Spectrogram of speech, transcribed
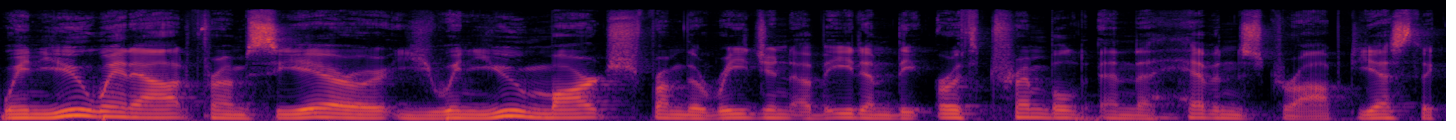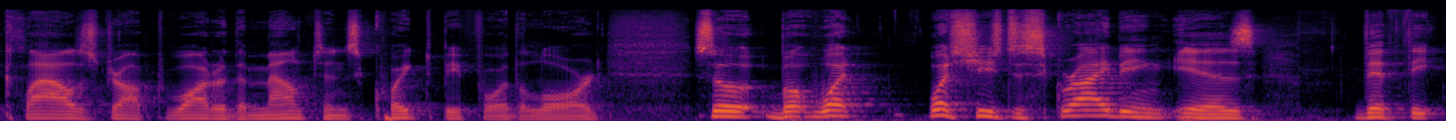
When you went out from Seir, when you marched from the region of Edom, the earth trembled and the heavens dropped. Yes, the clouds dropped water, the mountains quaked before the Lord. So, but what what she's describing is that the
